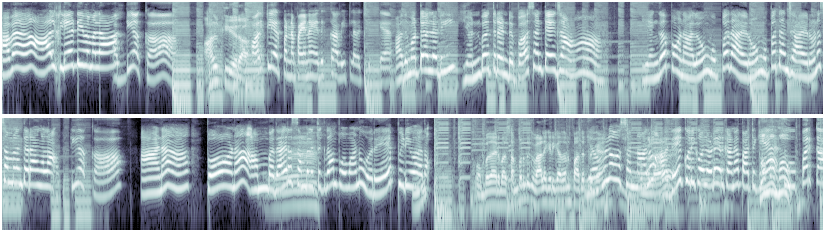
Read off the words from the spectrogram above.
அவன் ஆல் கிளியர் டி விமலா அப்படியாக்கா? ஆல் கிளியரா ஆல் கிளியர் பண்ண பையனா எதுக்கா வீட்ல வச்சிருக்க? அது மட்டும் இல்லடி எண்பத்தி ரெண்டு பர்சன்டேஜா எங்க போனாலும் முப்பதாயிரம் முப்பத்தஞ்சாயிரம்னு சம்பளம் தராங்களாம். அப்படியாக்கா? ஆனா போனா ஐம்பதாயிரம் சம்பளத்துக்கு தான் போவான்னு ஒரே பிடிவாதம். ஒன்பதாயிரம் ரூபாய் சம்பளத்துக்கு வேலை கிடைக்காதான்னு பார்த்துட்டு இருக்கேன். எவ்வளவு சொன்னாலும் அதே குறிக்கோளோட இருக்கானா பாத்துக்கேன் ஆமாமா. சூப்பர்க்கா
